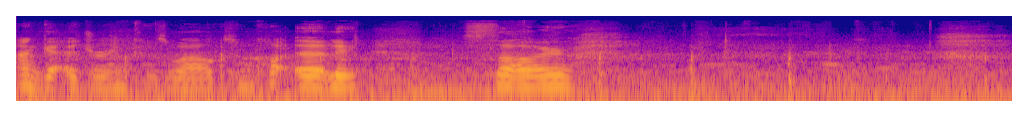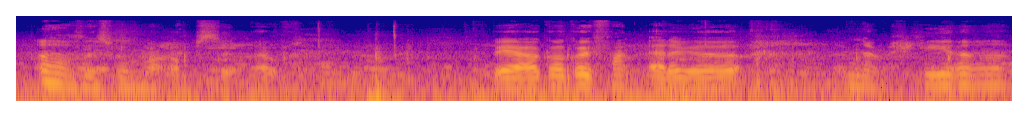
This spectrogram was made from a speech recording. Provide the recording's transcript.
and get a drink as well because I'm quite early. So, oh, there's one right opposite now. But yeah, I gotta go find Elliot, and I'm here,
